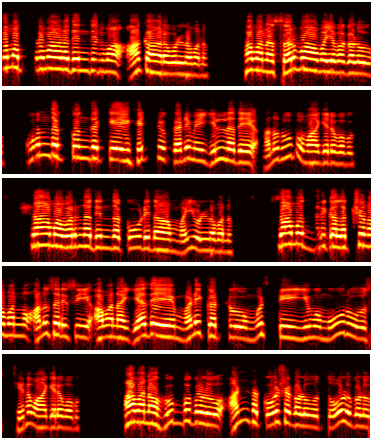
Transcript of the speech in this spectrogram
ಸಮ ಪ್ರಮಾಣದಿಂದಿರುವ ಆಕಾರವುಳ್ಳವನು. ಅವನ ಸರ್ವಾವಯವಗಳು ಒಂದಕ್ಕೊಂದಕ್ಕೆ ಹೆಚ್ಚು ಕಡಿಮೆ ಇಲ್ಲದೆ ಅನುರೂಪವಾಗಿರುವವು. ಶ್ಯಾಮ ವರ್ಣದಿಂದ ಕೂಡಿದ ಮೈಯುಳ್ಳವನು ಸಾಮುದ್ರಿಕ ಲಕ್ಷಣವನ್ನು ಅನುಸರಿಸಿ ಅವನ ಎದೆ, ಮಣಿಕಟ್ಟು, ಮುಷ್ಟಿ ಇವು ಮೂರು ಸ್ಥಿರವಾಗಿರುವವು. ಅವನ ಹುಬ್ಬುಗಳು, ಅಂಡಕೋಶಗಳು, ತೋಳುಗಳು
